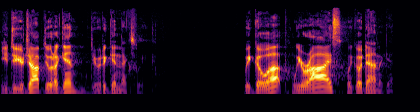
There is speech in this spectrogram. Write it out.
You do your job, do it again, do it again next week. We go up, we rise, we go down again.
